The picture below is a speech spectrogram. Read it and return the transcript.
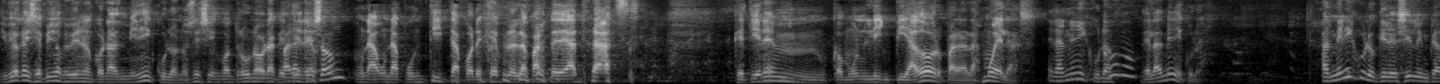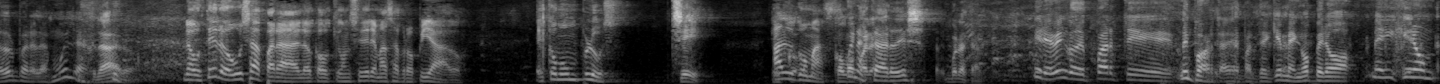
Y veo que hay cepillos que vienen con adminículo. No sé si encontró uno ahora que ¿Para tiene qué son? Una, una puntita, por ejemplo, en la parte de atrás, que tienen como un limpiador para las muelas. El adminículo. Del adminículo. ¿Adminículo quiere decir limpiador para las muelas? Claro. No, usted lo usa para lo que considere más apropiado. Es como un plus. Sí. Algo Co- más. como Buenas para- tardes. Buenas tardes. Mire, vengo de parte, no importa de parte de quién vengo, pero me dijeron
